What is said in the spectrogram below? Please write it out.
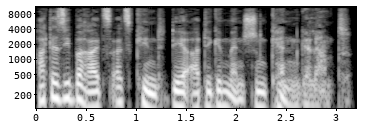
hatte sie bereits als Kind derartige Menschen kennengelernt.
